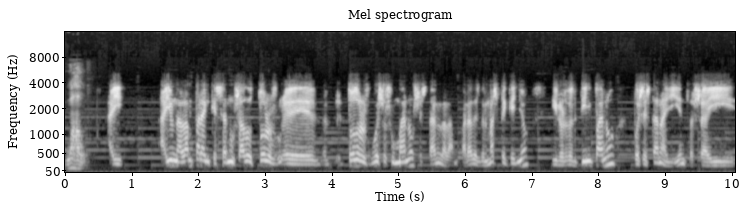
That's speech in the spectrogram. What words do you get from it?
¡Wow! Hay, hay una lámpara en que se han usado todos los, eh, todos los huesos humanos, están en la lámpara, desde el más pequeño y los del tímpano, pues están allí. Entonces ahí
